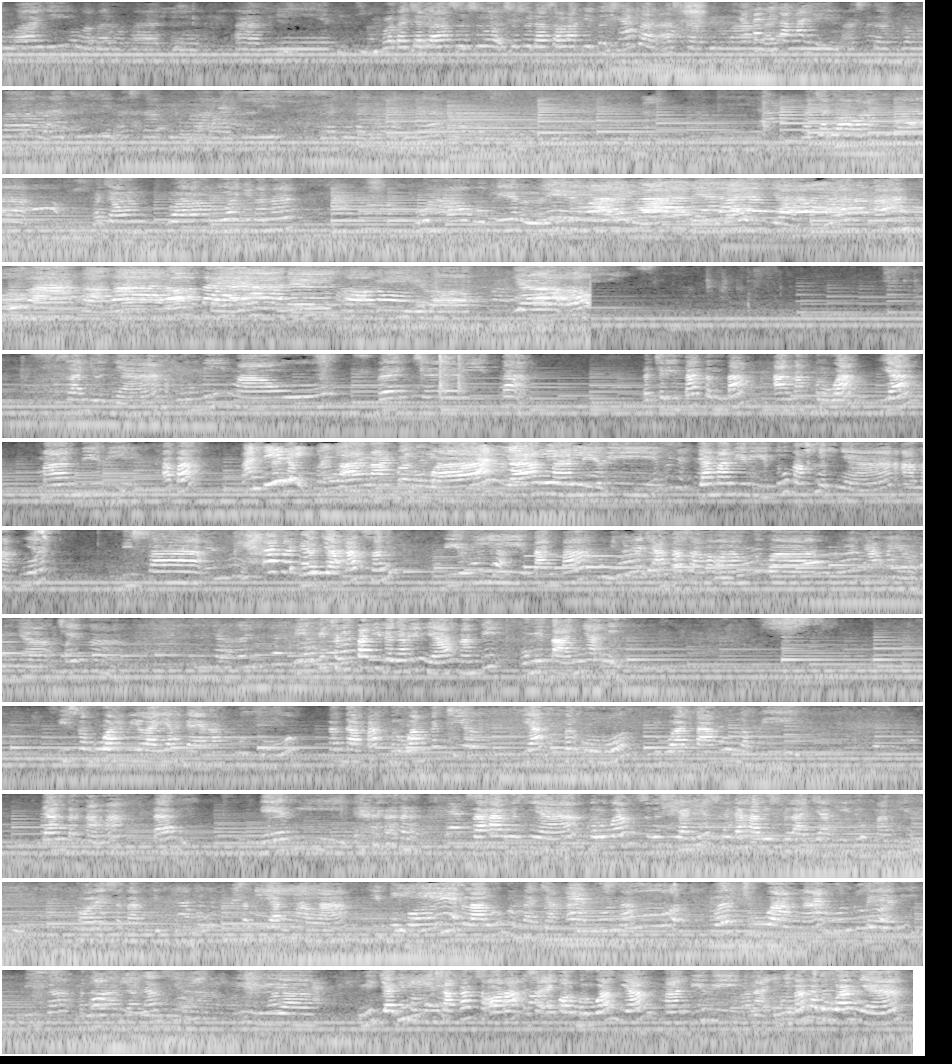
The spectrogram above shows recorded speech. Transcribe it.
warahmatullahi wabarakatuh. Amin. Kalau baca doa susu sesudah sholat itu istighfar astagfirullahaladzim, astagfirullahaladzim, astagfirullahaladzim. Baca doa orang tua Selanjutnya, Umi mau bercerita. Bercerita tentang anak beruang yang mandiri. Apa? Mandiri. Anak beruang yang mandiri. Yang mandiri itu maksudnya anaknya bisa mengerjakan sendiri tanpa minta sama orang tua. Ya punya Cina. Umi cerita nih dengerin ya. Nanti Umi tanya nih. Di sebuah wilayah daerah kutub terdapat beruang kecil yang berumur 2 tahun lebih dan bernama Bari. Berry. Seharusnya beruang seusianya sudah harus belajar hidup mandiri. Oleh sebab itu, setiap malam Ibu Polly selalu membacakan kisah perjuangan Berry bisa meneladaninya. Iya. Ini jadi mengisahkan seorang seekor beruang yang mandiri. Nah, ini mana beruangnya?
